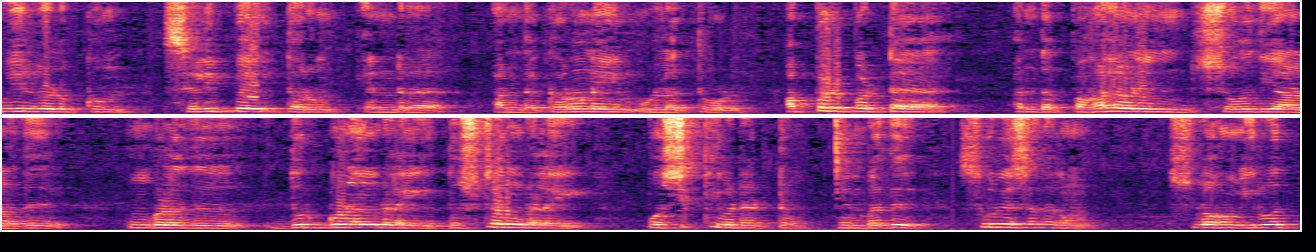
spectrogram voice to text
உயிர்களுக்கும் செழிப்பை தரும் என்ற அந்த கருணையின் உள்ளத்தோடு. அப்படிப்பட்ட அந்த பகலவனின் சோதியானது உங்களது துர்குணங்களை துஷ்டங்களை பொசுக்கி விடட்டும் என்பது சூரிய சதகம் ஸ்லோகம் இருபத்தி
